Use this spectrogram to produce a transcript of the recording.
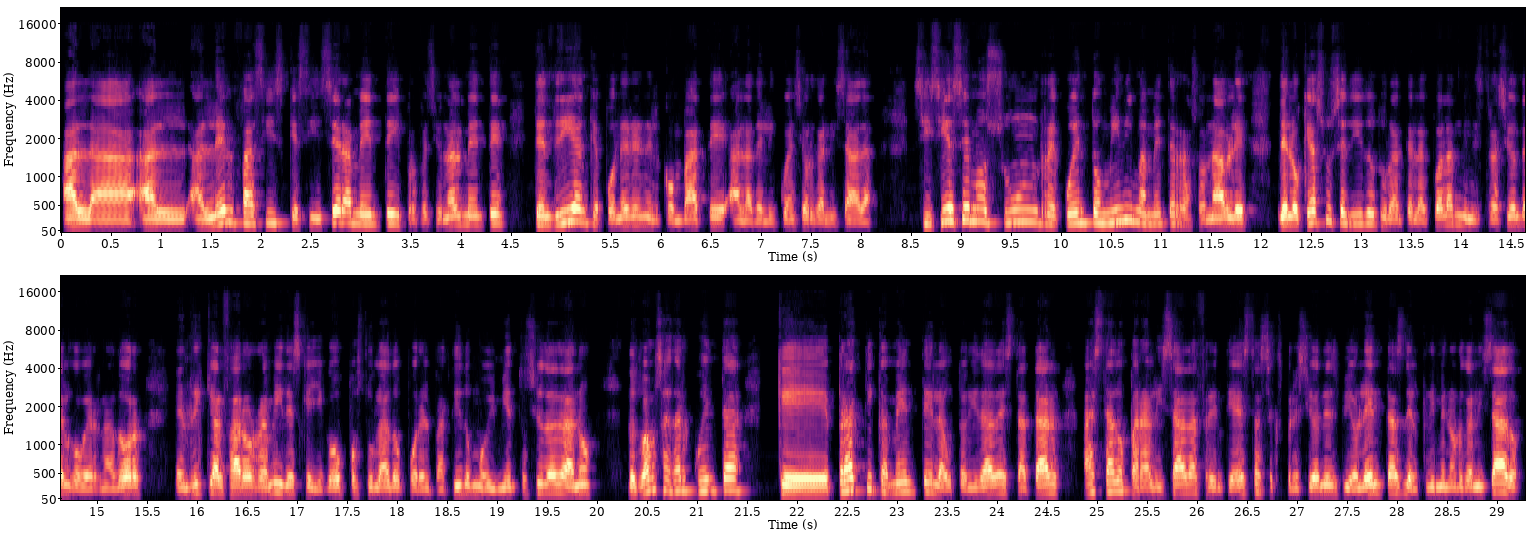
al, énfasis que sinceramente y profesionalmente tendrían que poner en el combate a la delincuencia organizada. Si hiciésemos un recuento mínimamente razonable de lo que ha sucedido durante la actual administración del gobernador Enrique Alfaro Ramírez, que llegó postulado por el partido Movimiento Ciudadano, nos vamos a dar cuenta que prácticamente la autoridad estatal ha estado paralizada frente a estas expresiones violentas del crimen organizado.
